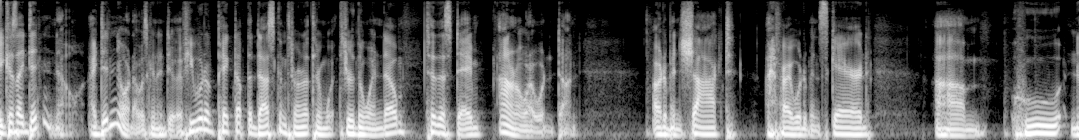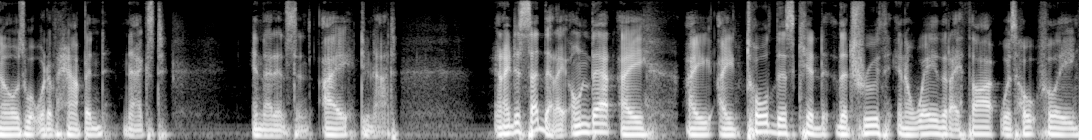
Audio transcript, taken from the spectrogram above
because I didn't know. I didn't know what I was going to do. If he would have picked up the desk and thrown it through, through the window to this day, I don't know what I would have done. I would have been shocked. I probably would have been scared. Um, who knows what would have happened next in that instant? I do not. And I just said that. I owned that. I I I told this kid the truth in a way that I thought was hopefully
